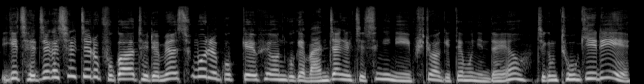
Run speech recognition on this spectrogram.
이게 제재가 실제로 부과되려면 27개 회원국의 만장일치 승인이 필요하기 때문인데요. 지금 독일이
